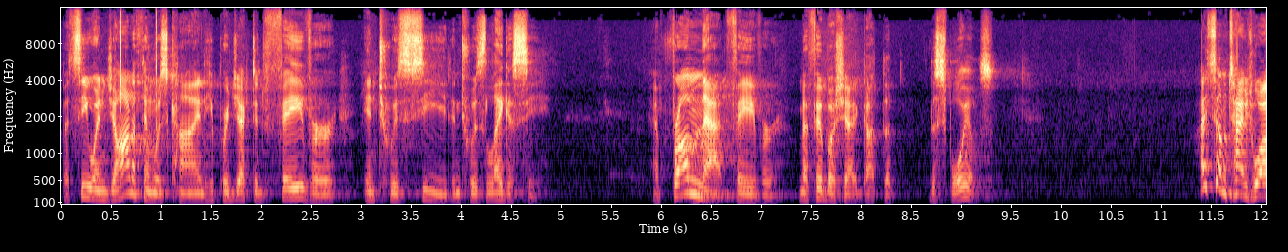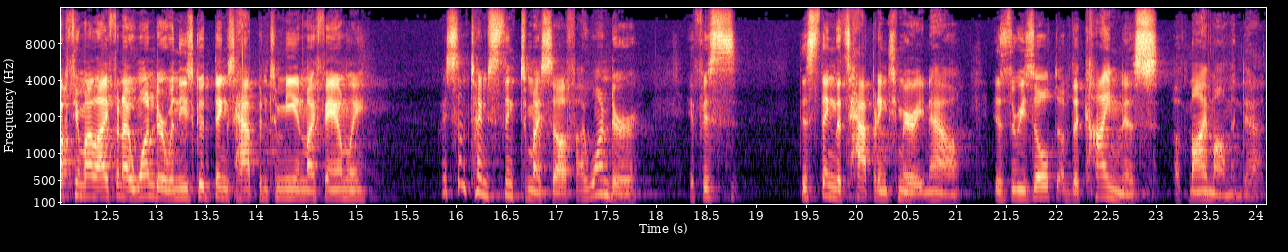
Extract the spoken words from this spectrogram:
But see, when Jonathan was kind, he projected favor into his seed, into his legacy. And from that favor, Mephibosheth got the, the spoils. I sometimes walk through my life and I wonder when these good things happen to me and my family. I sometimes think to myself, I wonder if this, this thing that's happening to me right now is the result of the kindness of my mom and dad.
